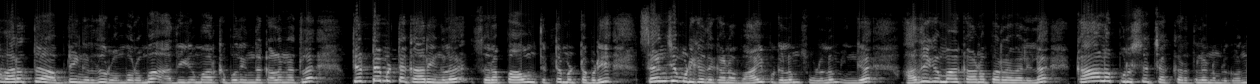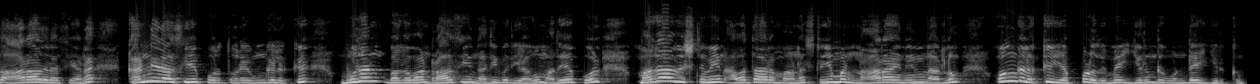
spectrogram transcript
வரத்து அப்படிங்கிறது ரொம்ப ரொம்ப அதிகமாக இருக்க போது இந்த காலநேரத்தில் திட்டமிட்ட காரியங்களை சிறப்பாகவும் திட்டமிட்டபடி செஞ்சு முடிக்கிறதுக்கான வாய்ப்புகளும் சூழலும் இங்கே அதிகமாக காணப்படுற வேலையில் காலபுருஷ சக்கரத்தில் நம்மளுக்கு வந்து ஆறாவது ராசியான கன்னி ராசியை பொறுத்தவரை உங்களுக்கு புதன் பகவான் ராசியின் அதிபதியாகவும் அதே போல் மகாவிஷ்ணுவின் அவதாரமான ஸ்ரீமன் நாராயணனின் அருளும் உங்களுக்கு எப்பொழுதுமே இருந்து கொண்டே இருக்கும்.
